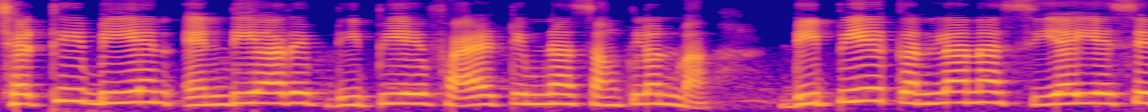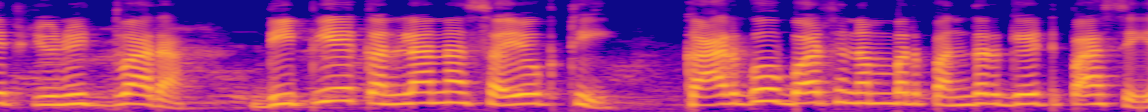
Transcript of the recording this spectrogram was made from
છઠ્ઠી બીએન એનડીઆરએફ ડીપીએ ફાયર ટીમના સંકલનમાં ડીપીએ કંડલાના સીઆઈએસએફ યુનિટ દ્વારા ડીપીએ કંડલાના સહયોગથી કાર્ગો બર્થ નંબર પંદર ગેટ પાસે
